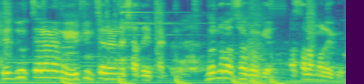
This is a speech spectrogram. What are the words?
ফেসবুক চ্যানেল এবং ইউটিউব চ্যানেলের সাথেই থাকবেন। ধন্যবাদ সকলকে। আসসালামু আলাইকুম.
